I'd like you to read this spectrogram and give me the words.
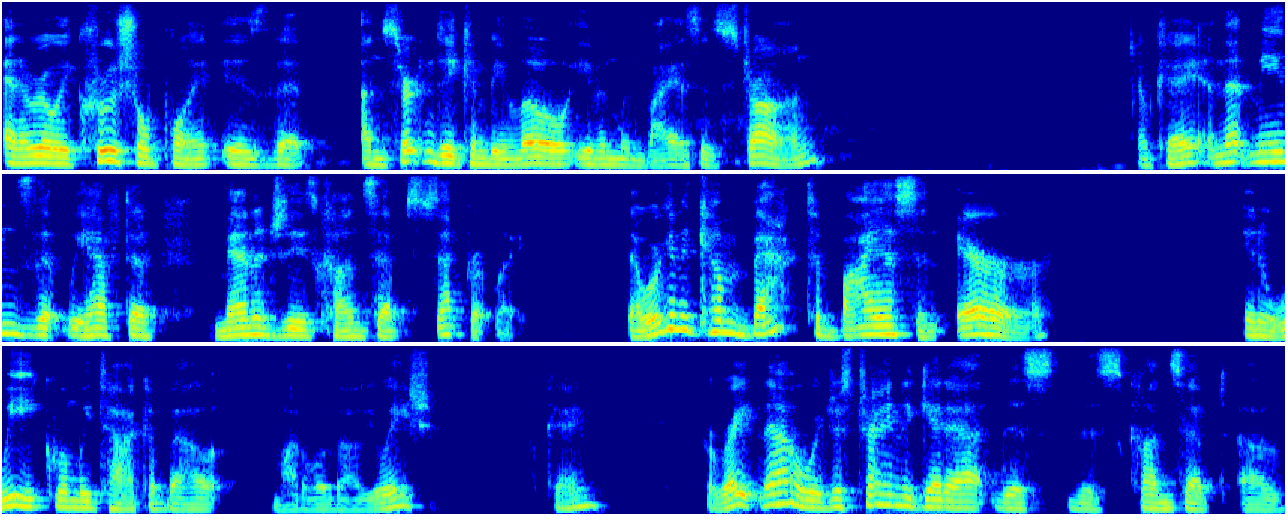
And a really crucial point is that uncertainty can be low even when bias is strong. Okay, and that means that we have to manage these concepts separately. Now we're going to come back to bias and error in a week when we talk about model evaluation. Okay, for right now, we're just trying to get at this, this concept of,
